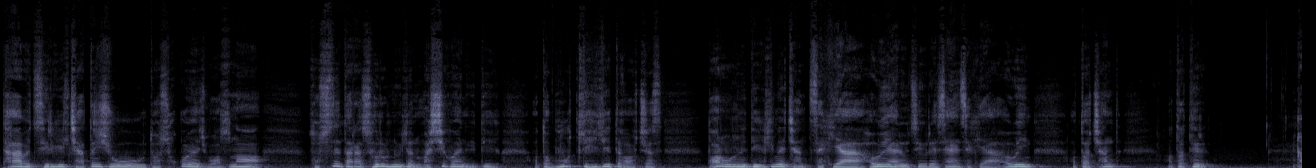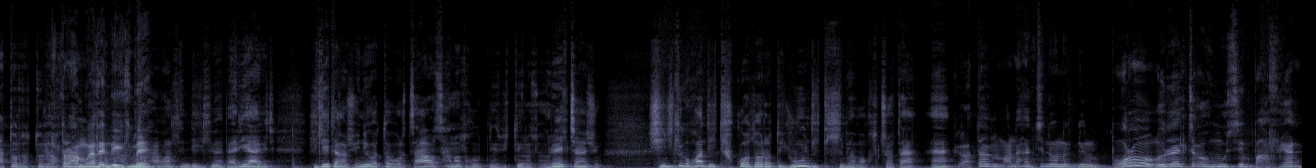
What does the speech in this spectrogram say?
Та бид сэргийлж чадан шүү. Тусахгүй байж болноо. Тусны дараа сөрөг нөлөө нь маш их байна гэдгийг одоо бүгд л хилээд байгаа учраас дор хүрээний дэглэмээ чанд сахиа, хувийн ариун цэврээ сайн сахиа, хувийн одоо чанд одоо тэр гадуур дотор Гадуур хамгааллын дэглэмээ. хамгааллын дэглэмээ барья гэж хэлээд байгаа шүү. Энийг одоо бүр заавал сануулгах үүднээс битээрээс уриалж байгаа шүү. Шинжлэх ухаанд итгэхгүй бол одоо юунд итгэх юм бэ монголчууд аа? Одоо манайхан чинь нэг энэ буруу уриалж байгаа хүмүүсийн балгаар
